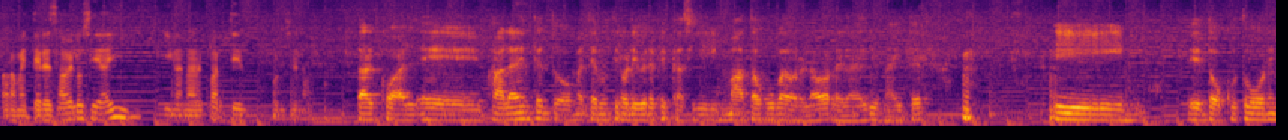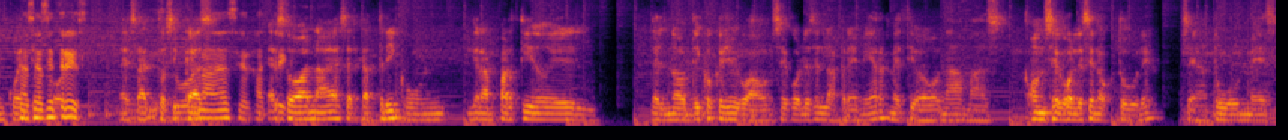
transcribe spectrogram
para meter esa velocidad y, y ganar el partido por ese lado. Tal cual, eh, Haaland intentó meter un tiro libre que casi mata a un jugador en la barrera del United. y eh, Doku tuvo un encuentro. Casi hace tres. Exacto, sí, casi. nada de hacer hat-trick. Esto a nada de ser hat-trick, un gran partido del, del nórdico que llegó a 11 goles en la Premier, metió nada más 11 goles en octubre, o sea, tuvo un mes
